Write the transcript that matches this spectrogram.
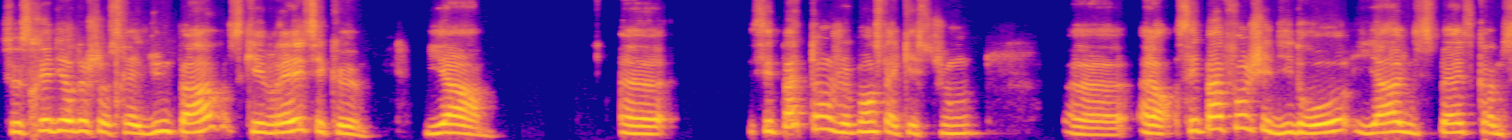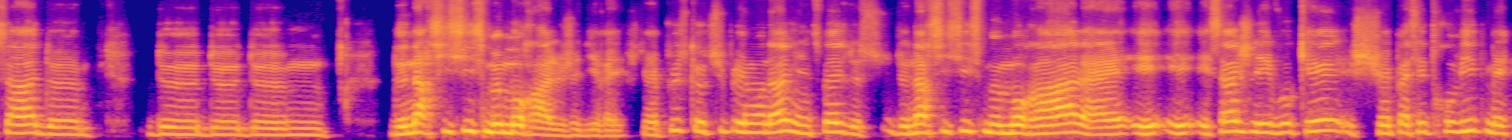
Ce serait dire deux choses. Ce serait d'une part, ce qui est vrai, c'est que il y a. Euh, c'est pas tant, je pense, la question. Euh, alors, c'est pas faux chez Diderot, il y a une espèce comme ça de, de, de, de, narcissisme moral, je dirais. Je dirais plus que supplément d'âme, il y a une espèce de, narcissisme moral, et, et, et ça, je l'ai évoqué, je suis passé trop vite, mais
